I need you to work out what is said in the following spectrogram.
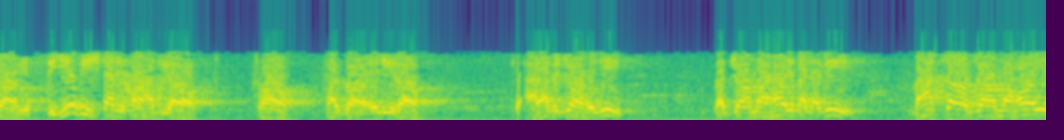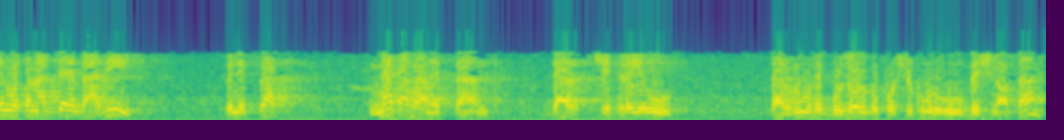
شایستگی بیشتری خواهد یافت تا فضائلی را که عرب جاهلی و جامعه های بدوی و حتی جامعه های متمدن بعدی به نسبت نتوانستند در چهره او در روح بزرگ و پرشکوه او بشناسند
